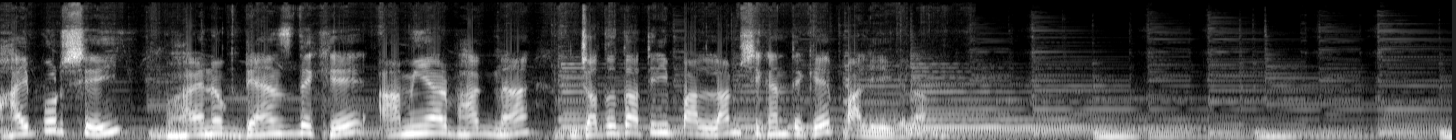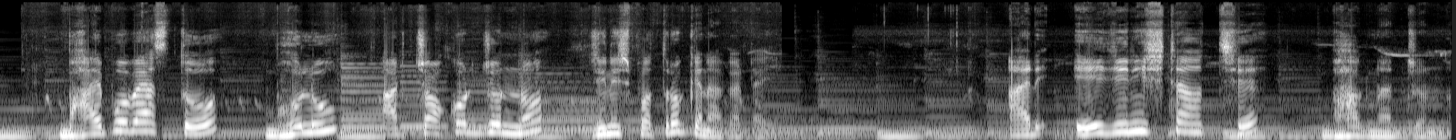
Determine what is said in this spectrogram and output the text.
ভাইপোর সেই ভয়ানক ড্যান্স দেখে আমি আর ভাগনা যত তাড়াতাড়ি পারলাম সেখান থেকে পালিয়ে গেলাম। ভাইপো ব্যস্ত, ভলু আর চকর জন্য জিনিসপত্র কেনাকাটাই আর এই জিনিসটা হচ্ছে ভাগনার জন্য।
